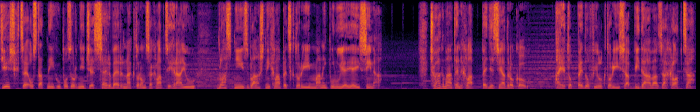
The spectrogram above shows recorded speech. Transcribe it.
Tiež chce ostatných upozorniť, že server, na ktorom sa chlapci hrajú, vlastní zvláštny chlapec, ktorý manipuluje jej syna. Čo ak má ten chlap 50 rokov a je to pedofil, ktorý sa vydáva za chlapca?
